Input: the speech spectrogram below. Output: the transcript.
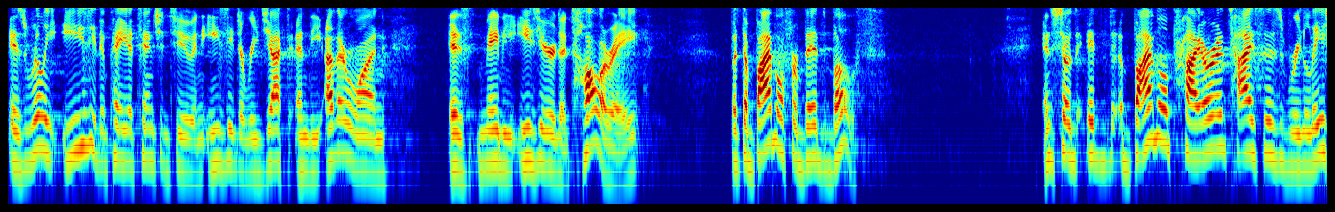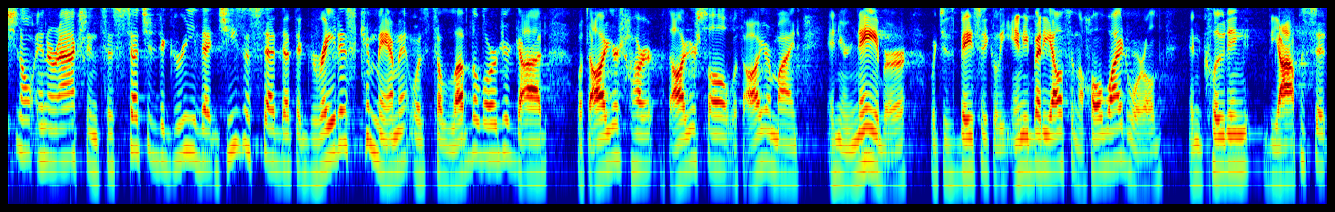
is really easy to pay attention to and easy to reject, and the other one is maybe easier to tolerate, but the Bible forbids both. And so it, the Bible prioritizes relational interaction to such a degree that Jesus said that the greatest commandment was to love the Lord your God with all your heart, with all your soul, with all your mind, and your neighbor, which is basically anybody else in the whole wide world, including the opposite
